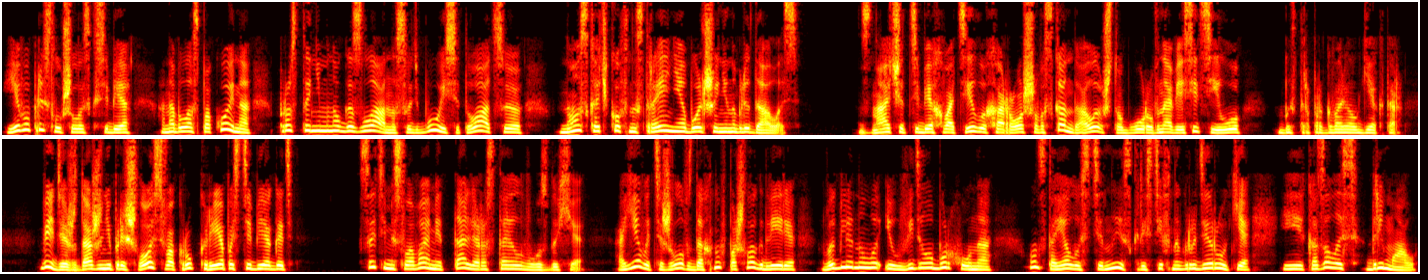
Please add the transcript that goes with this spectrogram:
Ева прислушалась к себе. Она была спокойна, просто немного зла на судьбу и ситуацию, но скачков настроения больше не наблюдалось. «Значит, тебе хватило хорошего скандала, чтобы уравновесить силу», — быстро проговорил Гектор. «Видишь, даже не пришлось вокруг крепости бегать. С этими словами Таль растаял в воздухе, а Ева, тяжело вздохнув, пошла к двери, выглянула и увидела Бурхуна. Он стоял у стены, скрестив на груди руки, и, казалось, дремал.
